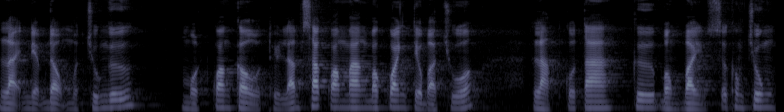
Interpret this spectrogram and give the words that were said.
lại niệm động một chú ngữ, một quang cầu thủy lam sắc quang mang bao quanh tiểu bà chúa, làm cô ta cứ bồng bềnh giữa không trung.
